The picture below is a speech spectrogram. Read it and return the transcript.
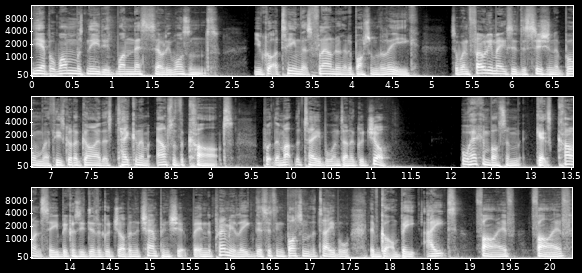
Yeah, but one was needed, one necessarily wasn't. You've got a team that's floundering at the bottom of the league. So when Foley makes a decision at Bournemouth, he's got a guy that's taken them out of the cart, put them up the table, and done a good job. Paul Heckingbottom gets currency because he did a good job in the Championship, but in the Premier League, they're sitting bottom of the table. They've got to beat eight, five, five.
